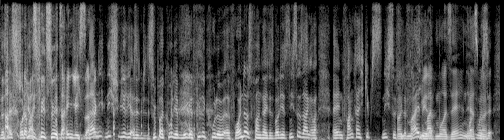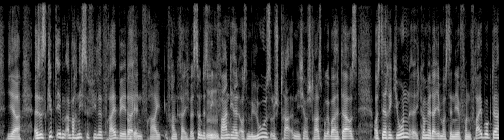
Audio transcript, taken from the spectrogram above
Das heißt Oder was willst du jetzt eigentlich Nein, sagen? nicht, nicht schwierig, also super cool. Ich habe mega viele coole äh, Freunde aus Frankreich, das wollte ich jetzt nicht so sagen, aber äh, in Frankreich gibt es nicht so viele Und ma- die Freibäder. Mademoisellen erstmal. Ja, also es gibt eben einfach nicht so viele Freibäder Okay. in Fra Frankreich, weißt du? Und deswegen Mhm. fahren die halt aus Mulhouse und Stra nicht aus Straßburg, aber halt da aus, aus der Region, äh, ich komme ja da eben aus der Nähe von Freiburg da,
